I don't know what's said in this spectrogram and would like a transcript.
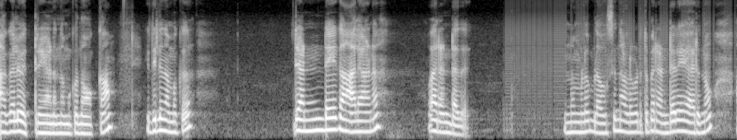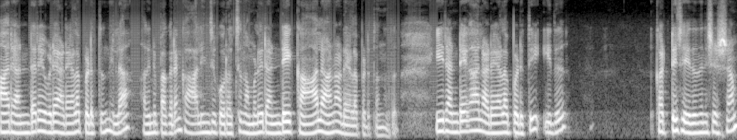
അകലം എത്രയാണെന്ന് നമുക്ക് നോക്കാം. ഇതിൽ നമുക്ക് രണ്ടേ കാലാണ് വരേണ്ടത്. നമ്മൾ ബ്ലൗസിൽ അളവെടുത്തപ്പോൾ രണ്ടരയായിരുന്നു. ആ രണ്ടര ഇവിടെ അടയാളപ്പെടുത്തുന്നില്ല. അതിന് പകരം കാലിഞ്ച് കുറച്ച് നമ്മൾ രണ്ടേ കാലാണ് അടയാളപ്പെടുത്തുന്നത്. ഈ രണ്ടേ കാൽ അടയാളപ്പെടുത്തി ഇത് കട്ട് ചെയ്തതിന് ശേഷം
